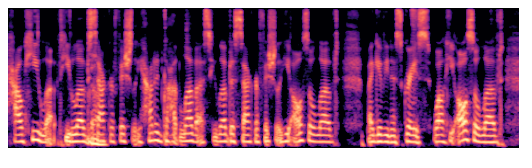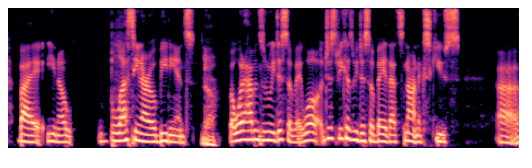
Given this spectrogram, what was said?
how he loved. He loved Yeah. sacrificially. How did God love us? He loved us sacrificially. He also loved by giving us grace. While he also loved by, you know, blessing our obedience. yeah But what happens when we disobey? Well, just because we disobey, that's not an excuse. Uh,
